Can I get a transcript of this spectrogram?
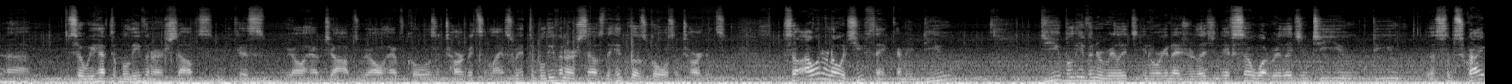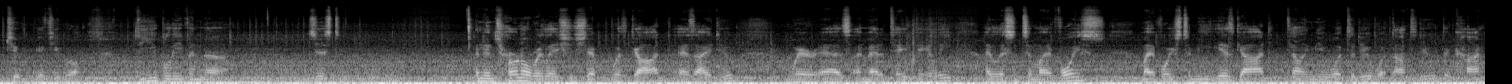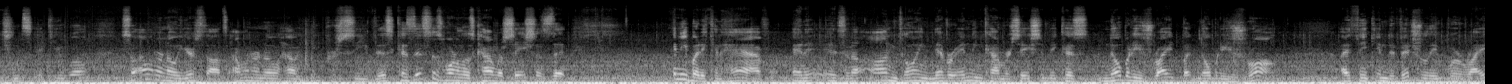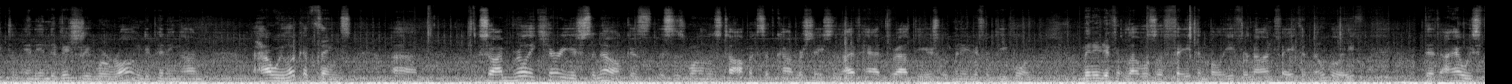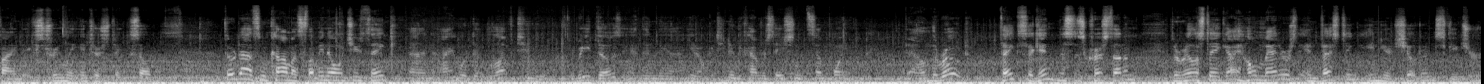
Um, so we have to believe in ourselves because we all have jobs, we all have goals and targets in life. So we have to believe in ourselves to hit those goals and targets. So I want to know what you think. I mean, do you do you believe in a religion, in organized religion? If so, what religion do you do you uh, subscribe to, if you will? Do you believe in uh, just an internal relationship with God, as I do, whereas I meditate daily, I listen to my voice. My voice to me is God telling me what to do, what not to do, the conscience, if you will. So I want to know your thoughts. I want to know how you perceive this, because this is one of those conversations that anybody can have, and it is an ongoing, never ending conversation because nobody's right, but nobody's wrong. I think individually we're right, and individually we're wrong, depending on how we look at things. Um, so I'm really curious to know because this is one of those topics of conversation that I've had throughout the years with many different people and many different levels of faith and belief or non-faith and no belief that I always find extremely interesting. So throw down some comments. Let me know what you think, and I would love to read those and then uh, you know continue the conversation at some point down the road. Thanks again. This is Chris Dunham, the real estate guy. Home matters, investing in your children's future.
